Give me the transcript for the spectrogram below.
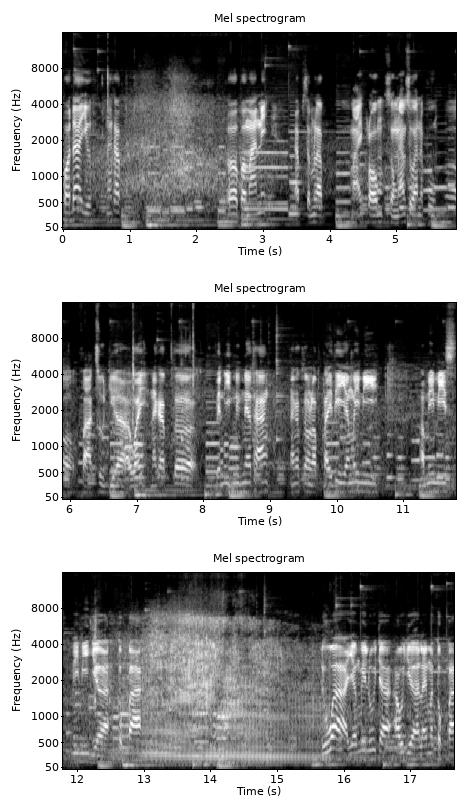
พอได้อยู่นะครับ ก็ประมาณนี้ครับสำหรับหมายคลองส่งน้ำสุวรรณภูมิ ฝากสูตรเหยื่อเอาไว้นะครับ ก็เป็นอีกหนึ่งแนวทางนะครับสำหรับใครที่ยังไม่มีไม่มีไม่มีเหยื่อตกปลาหรือว่ายังไม่รู้จะเอาเหยื่ออะไรมาตกปลา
